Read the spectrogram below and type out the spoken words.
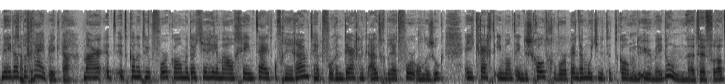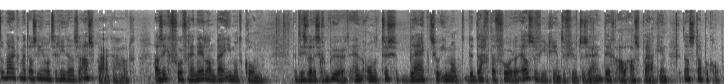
Nee, dat begrijp ik. Ja. Maar het, het kan natuurlijk voorkomen dat je helemaal geen tijd of geen ruimte hebt... voor een dergelijk uitgebreid vooronderzoek. En je krijgt iemand in de schoot geworpen... en daar moet je het het komende uur mee doen. Nou, het heeft vooral te maken met als iemand zich niet aan zijn afspraken houdt. Als ik voor Vrij Nederland bij iemand kom... Dat is wel eens gebeurd. En ondertussen blijkt zo iemand de dag daarvoor door Elsevier geïnterviewd te zijn... tegen alle afspraken in, dan stap ik op.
